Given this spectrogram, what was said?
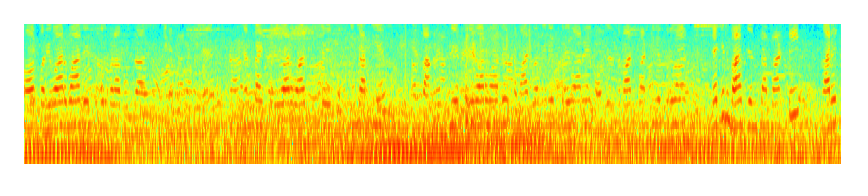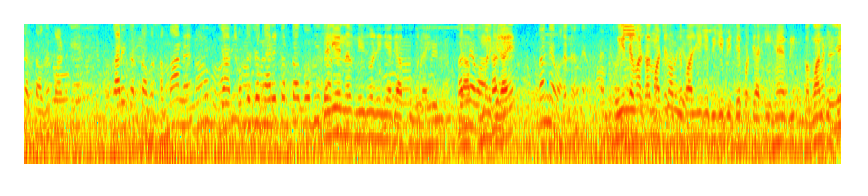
और परिवारवाद एक बहुत बड़ा मुद्दा क्षेत्र के लिए है। जनता इस परिवारवाद से मुक्ति चाहती है। और कांग्रेस भी एक परिवारवाद है समाजवादी भी एक परिवार है बहुजन समाज पार्टी भी एक परिवार लेकिन भारतीय जनता पार्टी कार्यकर्ताओं की पार्टी है। कार्यकर्ताओं का सम्मान है। यहाँ छोटे से कार्यकर्ता को भी चलिए न्यूज़ वर्ल्ड इंडिया के आपको बधाई धन्यवाद। धन्यवाद। धन्यवाद। तो ये थे हमारे साथ मास्टर सत्यपाल जी जो बीजेपी से प्रत्याशी हैं भी- भगवानपुर से।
